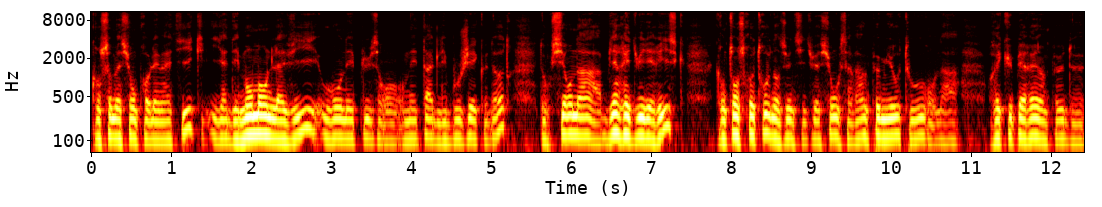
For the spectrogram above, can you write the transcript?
consommation problématique, il y a des moments de la vie où on est plus en, état de les bouger que d'autres. Donc si on a bien réduit les risques, quand on se retrouve dans une situation où ça va un peu mieux autour, on a récupéré un peu de,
